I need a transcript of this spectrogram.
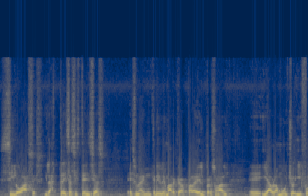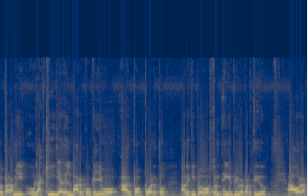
si lo haces. Y las tres asistencias es una increíble marca para él personal y habla mucho y fue para mí la quilla del barco que llevó al puerto al equipo de Boston en el primer partido. Ahora,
